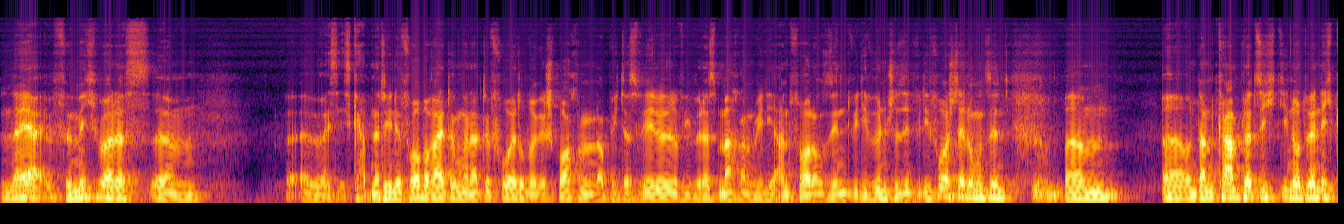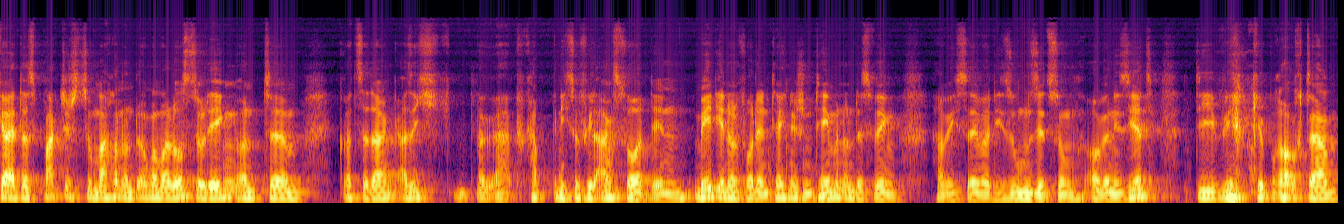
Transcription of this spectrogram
Naja, für mich war das. Ähm äh, es gab natürlich eine Vorbereitung, man hatte vorher darüber gesprochen, ob ich das will, wie wir das machen, wie die Anforderungen sind, wie die Wünsche sind, wie die Vorstellungen sind. Ähm, äh, und dann kam plötzlich die Notwendigkeit, das praktisch zu machen und irgendwann mal loszulegen. Und ähm, Gott sei Dank, also ich habe nicht so viel Angst vor den Medien und vor den technischen Themen und deswegen habe ich selber die Zoom-Sitzung organisiert, die wir gebraucht haben,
